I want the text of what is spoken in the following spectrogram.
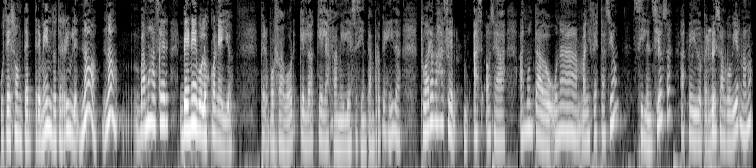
ustedes son ter- tremendos, terribles. No, no, vamos a ser benévolos con ellos. Pero por favor, que, lo- que las familias se sientan protegidas. Tú ahora vas a hacer, has- o sea, has montado una manifestación silenciosa, has pedido permiso al gobierno, ¿no?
